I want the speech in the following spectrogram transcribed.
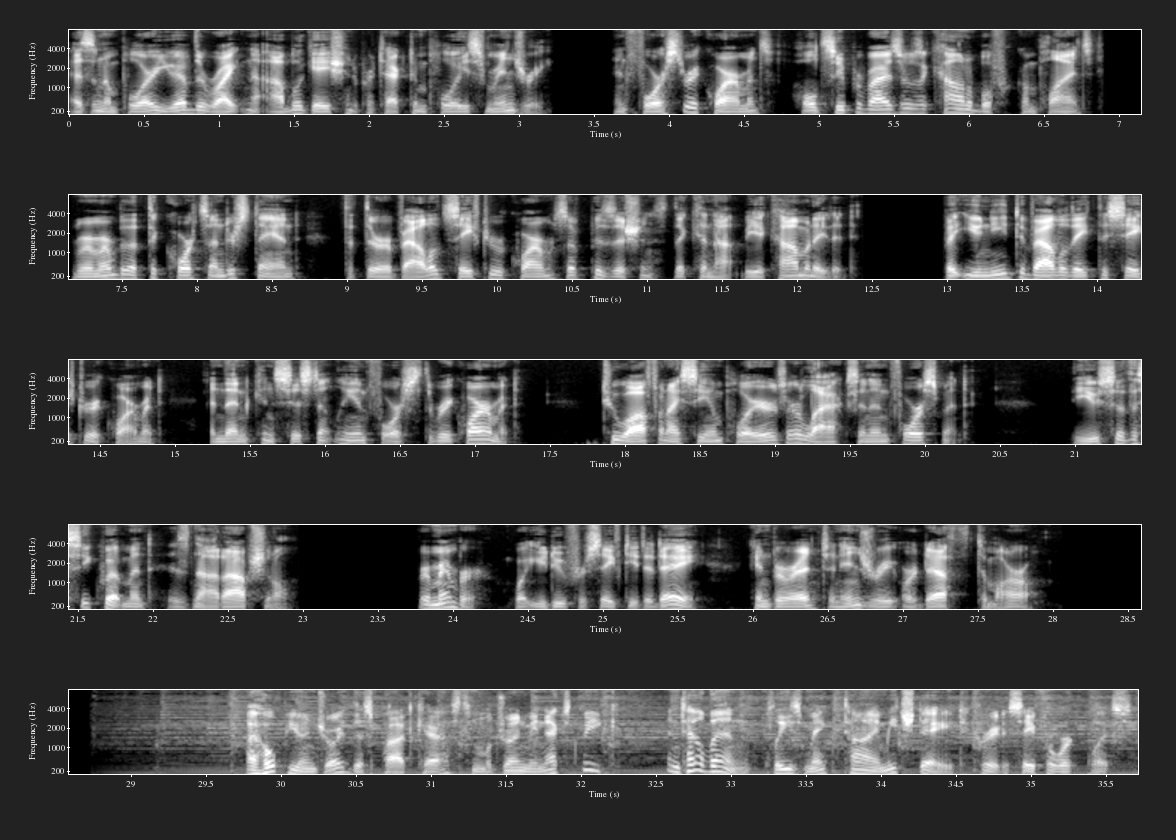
As an employer, you have the right and obligation to protect employees from injury. Enforce the requirements, hold supervisors accountable for compliance, and remember that the courts understand that there are valid safety requirements of positions that cannot be accommodated. But you need to validate the safety requirement and then consistently enforce the requirement. Too often I see employers are lax in enforcement. The use of this equipment is not optional. Remember, what you do for safety today can prevent an injury or death tomorrow. I hope you enjoyed this podcast and will join me next week. Until then, please make time each day to create a safer workplace.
